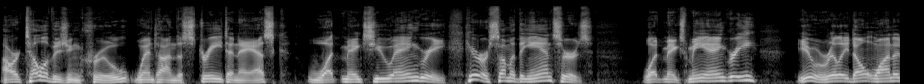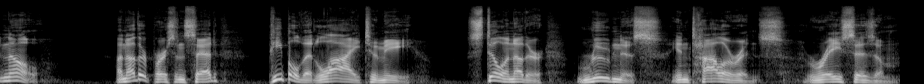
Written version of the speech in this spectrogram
Our television crew went on the street and asked, What makes you angry? Here are some of the answers. What makes me angry? You really don't want to know. Another person said, People that lie to me. Still another, rudeness, intolerance, racism.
